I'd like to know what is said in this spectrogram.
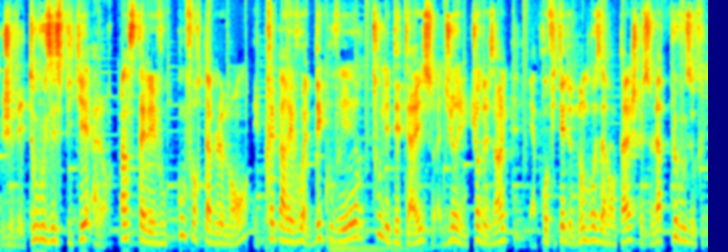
Je vais tout vous expliquer, alors installez-vous confortablement et préparez-vous à découvrir tous les détails sur la durée d'une cure de zinc et à profiter de nombreux avantages que cela peut vous offrir.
